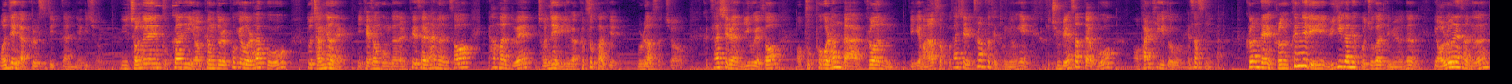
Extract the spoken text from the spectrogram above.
언젠가 그럴 수도 있다는 얘기죠. 이 전에 북한이 연평도를 포격을 하고 또 작년에 이 개성공단을 폐쇄를 하면서 한반도에 전쟁 위기가 급속하게 올라왔었죠. 그 사실은 미국에서 어, 북폭을 한다 그런 얘기가 많았었고 사실 트럼프 대통령이 그렇게 준비했었다고 어, 밝히기도 했었습니다. 그런데 그런 큰일이 위기감의 고조가 되면은 이 언론에서는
